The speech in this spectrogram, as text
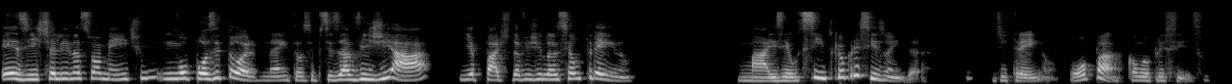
existe ali na sua mente um, um opositor, né? Então você precisa vigiar e a parte da vigilância é o treino. Mas eu sinto que eu preciso ainda de treino. Opa, como eu preciso?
